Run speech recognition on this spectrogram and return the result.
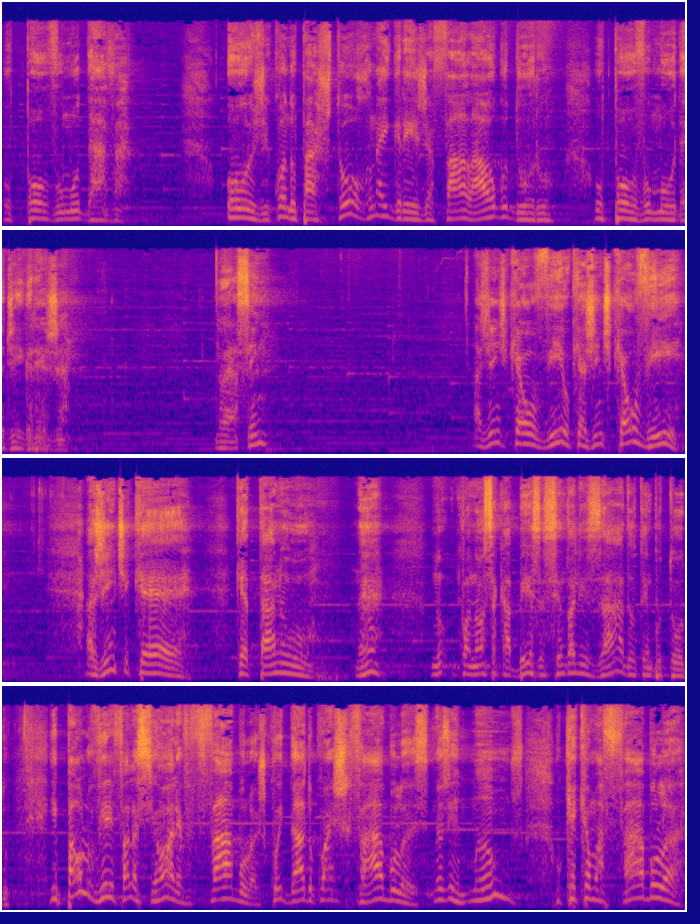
o povo mudava. Hoje, quando o pastor na igreja fala algo duro, o povo muda de igreja. Não é assim? A gente quer ouvir o que a gente quer ouvir. A gente quer quer estar tá no, né? No, com a nossa cabeça sendo alisada o tempo todo. E Paulo vira e fala assim: olha, fábulas, cuidado com as fábulas. Meus irmãos, o que é, que é uma fábula?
